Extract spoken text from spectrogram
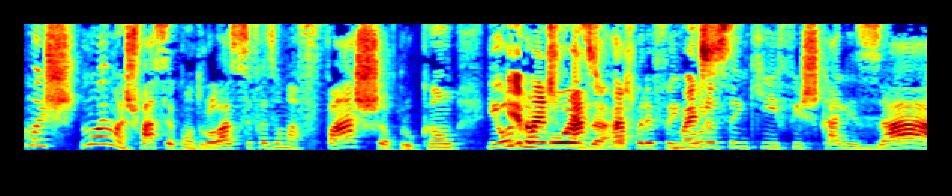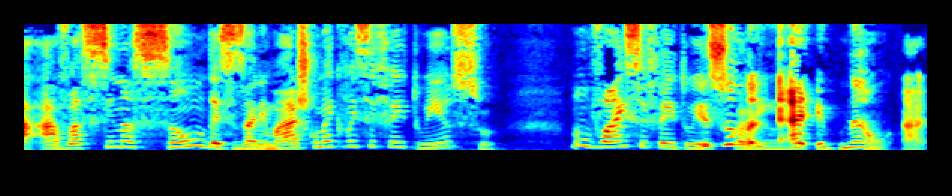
Mas não é mais fácil controlar se você fazer uma faixa pro cão? E outra mais coisa, fácil, mas- a prefeitura mas- tem que fiscalizar a vacinação desses animais. Como é que vai ser feito isso? Não vai ser feito isso, Isso não, a- não, a,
